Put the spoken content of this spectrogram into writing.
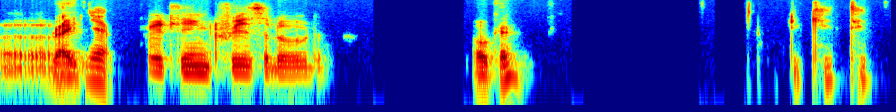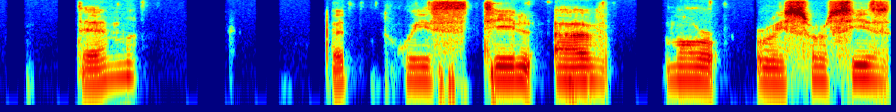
uh, Right. Yeah. greatly increase the load. Okay, duplicated them, but we still have more resources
